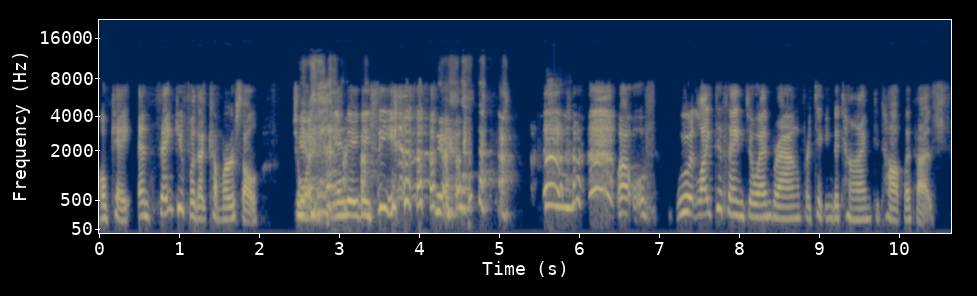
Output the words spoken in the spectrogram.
Okay. And thank you for that commercial. Join yeah. NABC. well, we would like to thank Joanne Brown for taking the time to talk with us.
